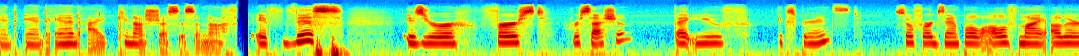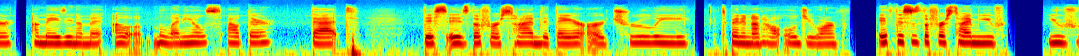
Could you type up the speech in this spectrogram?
and, and, and, I cannot stress this enough. If this is your first recession that you've experienced, so for example, all of my other amazing uh, millennials out there that this is the first time that they are truly depending on how old you are if this is the first time you've you've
